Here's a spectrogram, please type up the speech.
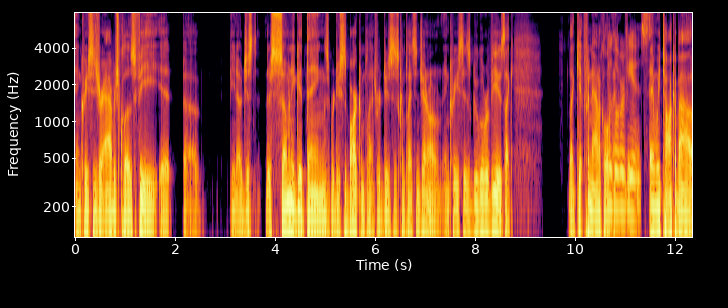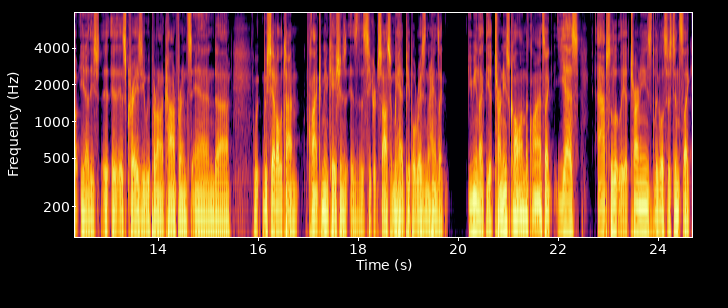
increases your average close fee. It uh, you know just there's so many good things. Reduces bar complaints. Reduces complaints in general. Increases Google reviews. Like like get fanatical. Google reviews. and we talk about you know these it, it's crazy we put on a conference and uh, we, we say it all the time client communications is the secret sauce and we had people raising their hands like you mean like the attorneys call on the clients like yes absolutely attorneys legal assistants like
